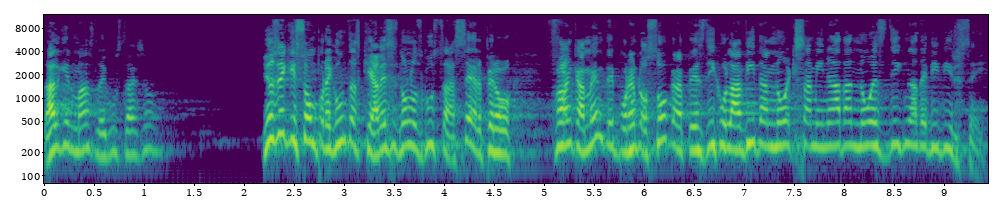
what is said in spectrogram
¿A alguien más le gusta eso? Yo sé que son preguntas que a veces no nos gusta hacer, pero francamente, por ejemplo, Sócrates dijo, la vida no examinada no es digna de vivirse.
